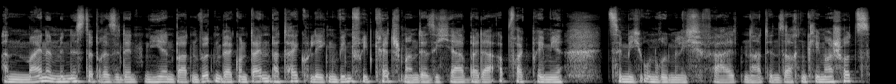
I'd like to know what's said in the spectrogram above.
an meinen Ministerpräsidenten hier in Baden-Württemberg und deinen Parteikollegen Winfried Kretschmann, der sich ja bei der Abwrackprämie ziemlich unrühmlich verhalten hat in Sachen Klimaschutz.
